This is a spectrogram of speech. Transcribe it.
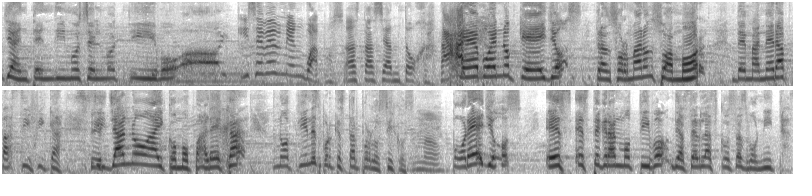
ya entendimos el motivo. Ay, Y se ven bien guapos, hasta se antoja. qué bueno que ellos transformaron su amor de manera pacífica. Si ya no hay como pareja, no tienes por qué estar por los hijos. No. Por ellos es este gran motivo de hacer las cosas bonitas.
